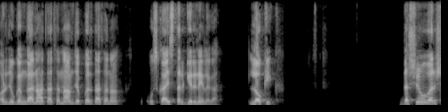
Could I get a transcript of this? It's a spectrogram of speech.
और जो गंगा नहाता था, नाम जब करता था ना, उसका स्तर गिरने लगा, लौकिक। दसवें वर्ष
